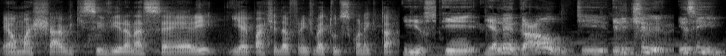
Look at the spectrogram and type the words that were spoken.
é uma chave que se vira na série e aí, a partir da frente vai tudo se conectar. Isso. E, e é legal que ele te, assim,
